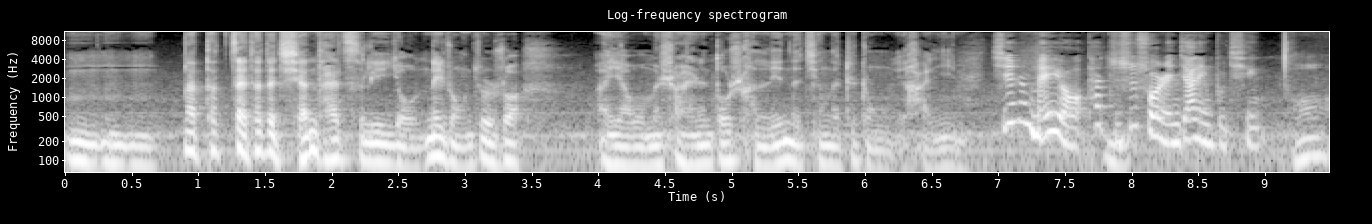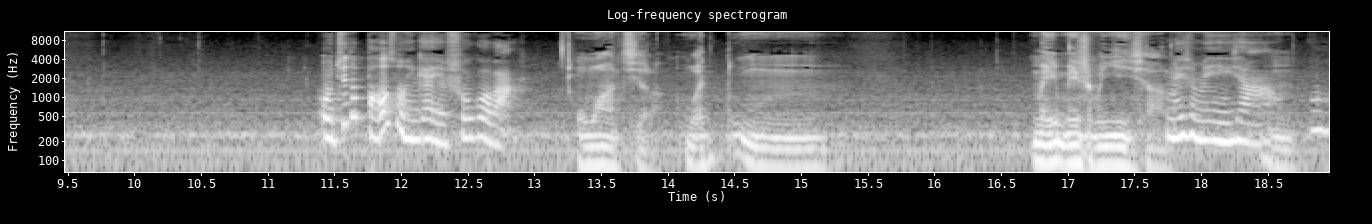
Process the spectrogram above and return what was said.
嗯嗯嗯。那他在他的潜台词里有那种就是说，哎呀，我们上海人都是很拎得清的这种含义吗？其实没有，他只是说人家拎不清。哦，我觉得保总应该也说过吧，我忘记了，我嗯，没没什么印象了。没什么印象啊。嗯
